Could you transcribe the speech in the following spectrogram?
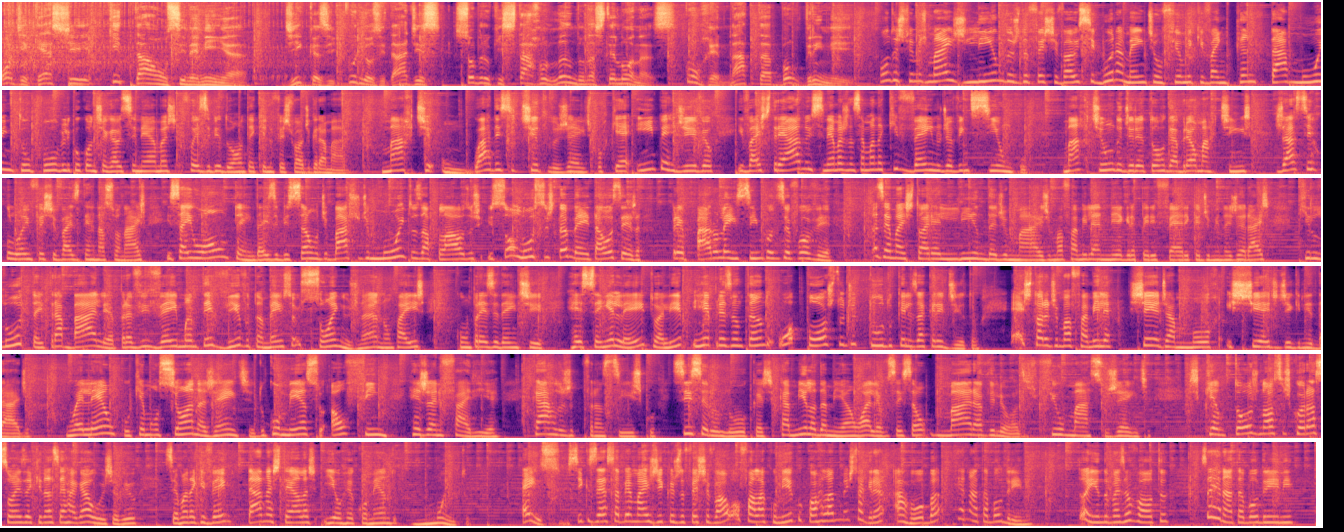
Podcast Que Tal um Cineminha? Dicas e curiosidades sobre o que está rolando nas telonas, com Renata Boldrini. Um dos filmes mais lindos do festival e seguramente um filme que vai encantar muito o público quando chegar aos cinemas foi exibido ontem aqui no Festival de Gramado. Marte 1. Guarda esse título, gente, porque é imperdível e vai estrear nos cinemas na semana que vem, no dia 25. Marte 1, do diretor Gabriel Martins, já circulou em festivais internacionais e saiu ontem da exibição debaixo de muitos aplausos e soluços também, tá? Ou seja, prepara o lencinho quando você for ver. Mas é uma história linda demais de uma família negra periférica de Minas Gerais que luta e trabalha para viver e manter vivo também os seus sonhos, né? Num país com um presidente recém-eleito ali e representando o oposto de tudo que eles acreditam. É a história de uma família cheia de amor e cheia de dignidade. Um elenco que emociona a gente do começo ao fim. Rejane Faria, Carlos Francisco, Cícero Lucas, Camila Damião. Olha, vocês são maravilhosos. Filmaço, gente. Esquentou os nossos corações aqui na Serra Gaúcha, viu? Semana que vem tá nas telas e eu recomendo muito. É isso. Se quiser saber mais dicas do festival ou falar comigo, corre lá no meu Instagram, arroba Renata Boldrini. Tô indo, mas eu volto. Sou Renata Boldrini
